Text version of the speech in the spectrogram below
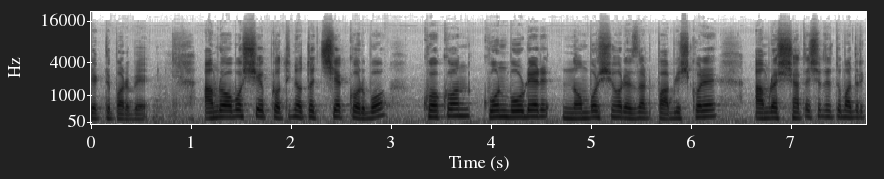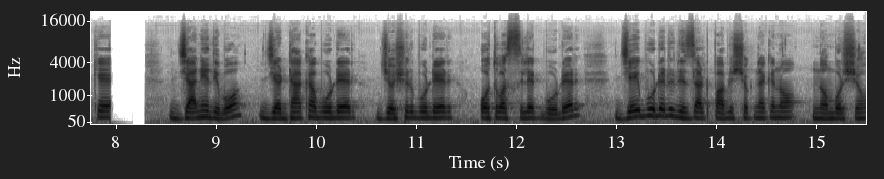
দেখতে পারবে। আমরা অবশ্যই প্রতিনিয়ত চেক করব, কখন কোন বোর্ডের নম্বর সহ রেজাল্ট পাবলিশ করে, আমরা সাথে সাথে তোমাদেরকে জানিয়ে দিব যে ঢাকা বোর্ডের, যশোর বোর্ডের অথবা সিলেট বোর্ডের যেই বোর্ডের রেজাল্ট পাবলিশ হোক না কেন নম্বর সহ,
